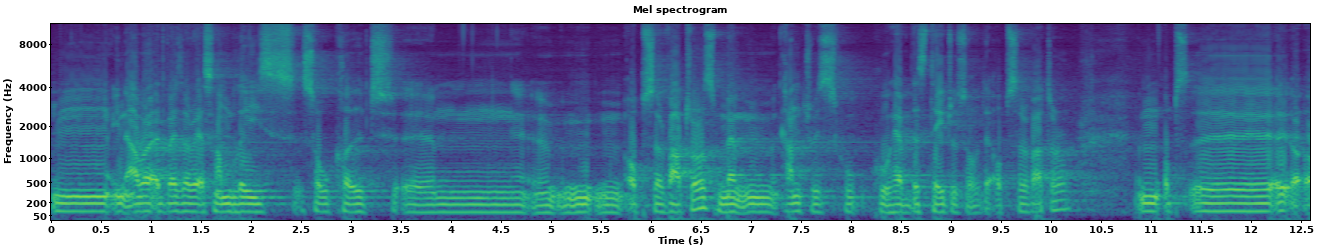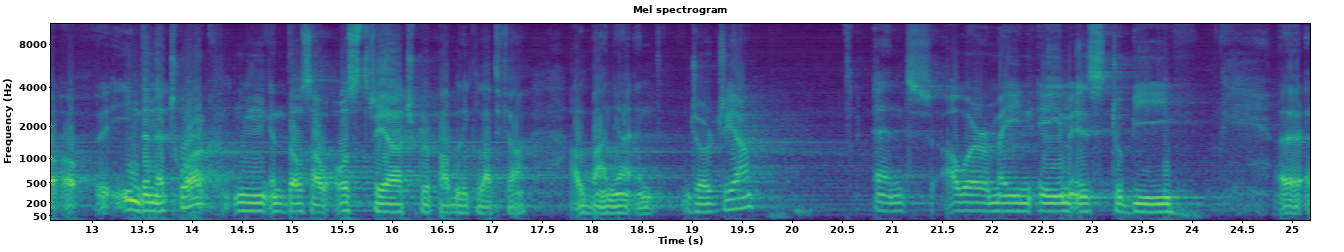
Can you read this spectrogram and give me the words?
Mm, in our advisory assemblies so-called um, um, observators, countries who, who have the status of the observator um, obs uh, uh, uh, in the network, mm, and those are Austria, Czech Republic, Latvia, Albania, and Georgia. And our main aim is to be a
